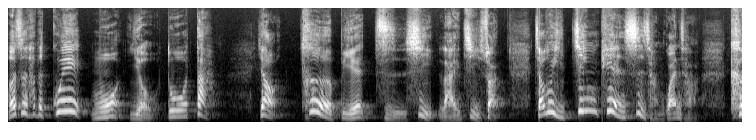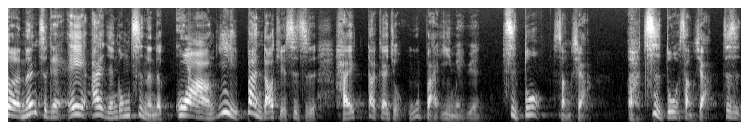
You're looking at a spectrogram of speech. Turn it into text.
而是它的规模有多大，要特别仔细来计算。假如以晶片市场观察，可能整个 AI 人工智能的广义半导体市值还大概就五百亿美元，至多上下啊，至多上下，这是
